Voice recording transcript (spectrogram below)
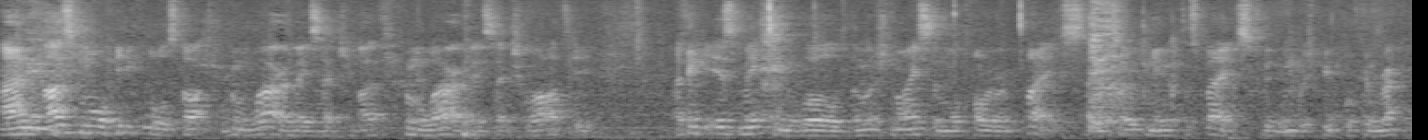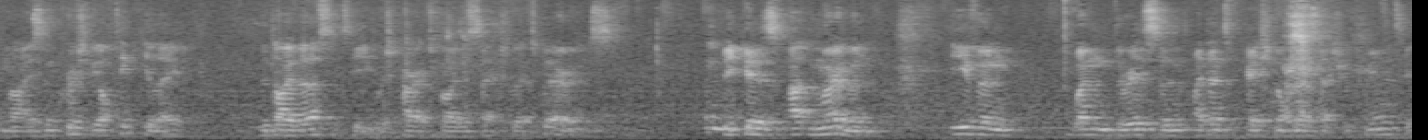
And as more people start to become aware of, asexual, uh, become aware of asexuality, I think it is making the world a much nicer, more tolerant place, and it's opening up the space within which people can recognise and crucially articulate the diversity which characterises sexual experience. Because at the moment, even when there is an identification of an sexual community,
